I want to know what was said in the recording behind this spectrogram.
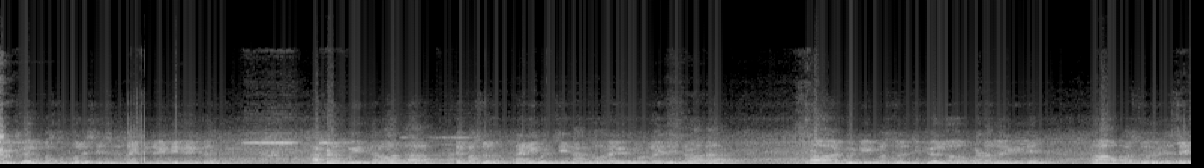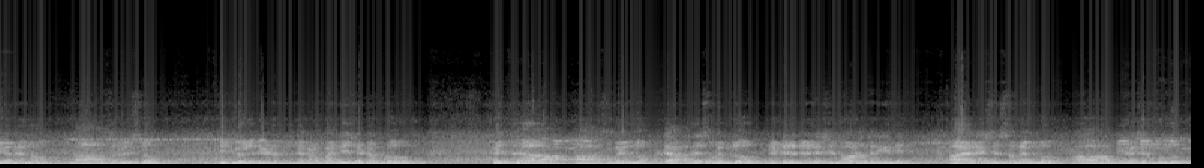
Chitvel first police station nineteen ninety నైన్లో అక్కడ పోయిన తర్వాత అంటే ఫస్ట్ ట్రైనింగ్ వచ్చి నాకు రైల్వే రోడ్లో అయింది. తర్వాత డ్యూటీ ఫస్ట్ చిట్వేల్లో పడడం జరిగింది. ఆ, ఫస్ట్ ఎస్ఐగా నేను నా సర్వీస్లో చిట్వేల్లో చేయడం జరిగింది. అక్కడ పనిచేసేటప్పుడు పెద్ద ఆ- సమయంలో అంటే అదే సమయంలో నైన్టీ నైన్ ఎలక్షన్ రావడం జరిగింది. ఆ ఎలక్షన్ సమయంలో ఆ ఎలక్షన్ ముందు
